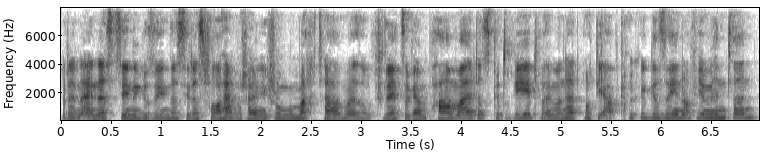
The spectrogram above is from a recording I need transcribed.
oder in einer Szene gesehen, dass sie das vorher wahrscheinlich schon gemacht haben. Also vielleicht sogar ein paar Mal das gedreht, weil man hat noch die Abdrücke gesehen auf ihrem Hintern.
